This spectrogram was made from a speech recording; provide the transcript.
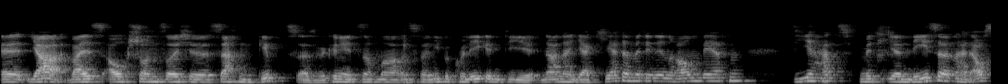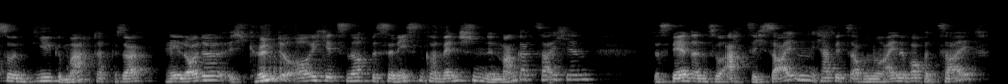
Äh, ja, weil es auch schon solche Sachen gibt. Also wir können jetzt nochmal unsere liebe Kollegin, die Nana Yakiere, mit in den Raum werfen. Die hat mit ihren Lesern halt auch so einen Deal gemacht, hat gesagt, hey Leute, ich könnte euch jetzt noch bis zur nächsten Convention einen Manga zeichnen. Das wären dann so 80 Seiten. Ich habe jetzt aber nur eine Woche Zeit.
